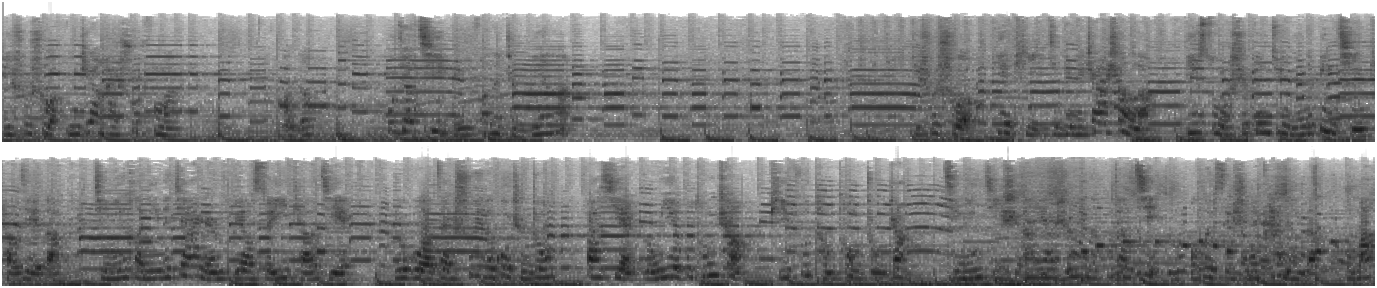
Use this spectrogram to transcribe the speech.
李叔叔，您这样还舒服吗？好的，呼叫器给您放在枕边了。李叔叔，液体已经给您扎上了，滴速是根据您的病情调节的，请您和您的家人不要随意调节。如果在输液的过程中发现溶液不通畅、皮肤疼痛、肿胀，请您及时按压身边的呼叫器，我会随时来看您的，好吗？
